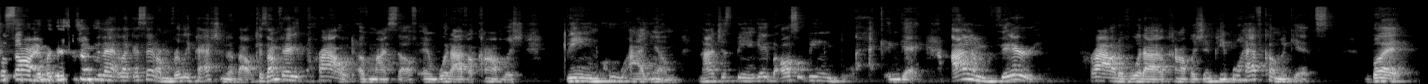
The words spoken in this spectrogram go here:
Well, sorry, but this is something that, like I said, I'm really passionate about because I'm very proud of myself and what I've accomplished being who I am, not just being gay, but also being black and gay. I am very proud of what I accomplished, and people have come against, but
